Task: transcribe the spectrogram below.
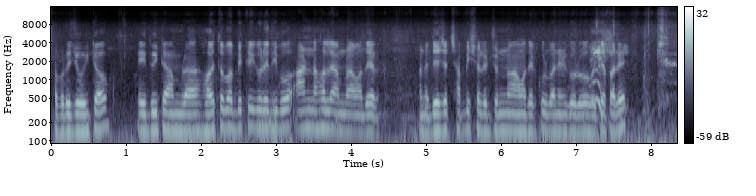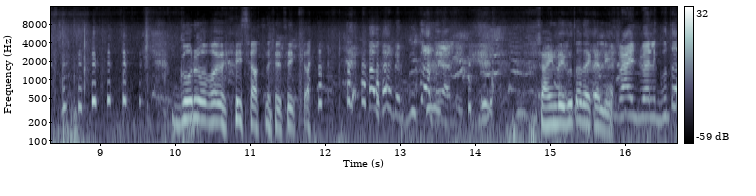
তারপরে যে ওইটাও এই দুইটা আমরা হয়তো বা বিক্রি করে দিব আর না হলে আমরা আমাদের মানে দুই হাজার ছাব্বিশ সালের জন্য আমাদের কুরবানির গরু হইতে পারে। গরু হয়েছে আপনাদের দেখা। এটা শাহিন ভাই গুতা দেখালি। রাইট ভ্যালি গুতা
